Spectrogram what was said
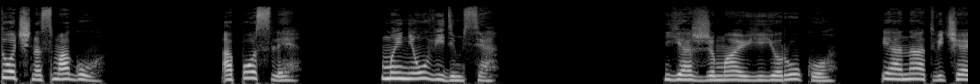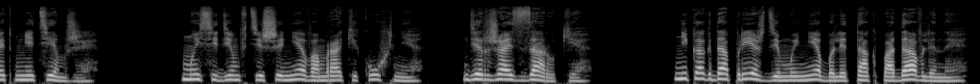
Точно смогу. А после мы не увидимся. Я сжимаю ее руку, и она отвечает мне тем же. Мы сидим в тишине во мраке кухни, держась за руки. Никогда прежде мы не были так подавлены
